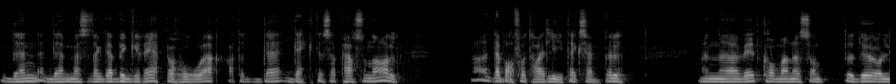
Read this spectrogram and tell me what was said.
den, det, det, begrepet HR, at det dektes av personal. Det er bare for å ta et lite eksempel. Men uh, vedkommende som på død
